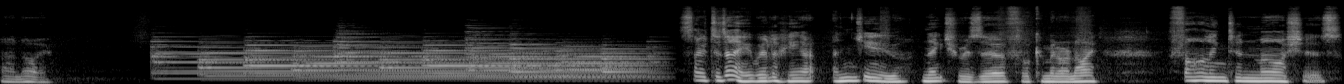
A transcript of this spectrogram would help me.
and I. So today we're looking at a new nature reserve for Camilla and I, Farlington Marshes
